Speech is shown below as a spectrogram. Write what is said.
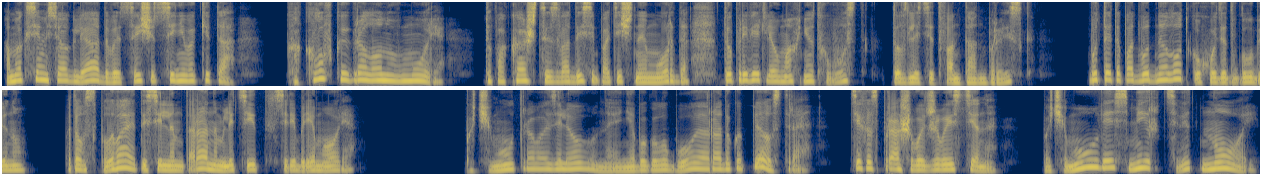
А Максим все оглядывается, ищет синего кита. Как ловко играл он в море. То покажется из воды симпатичная морда, то приветливо махнет хвост, то взлетит фонтан брызг. Будто эта подводная лодка уходит в глубину, потом всплывает и сильным тараном летит в серебре моря. «Почему трава зеленая, небо голубое, а радуга пестрая?» — тихо спрашивают живые стены. «Почему весь мир цветной?»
